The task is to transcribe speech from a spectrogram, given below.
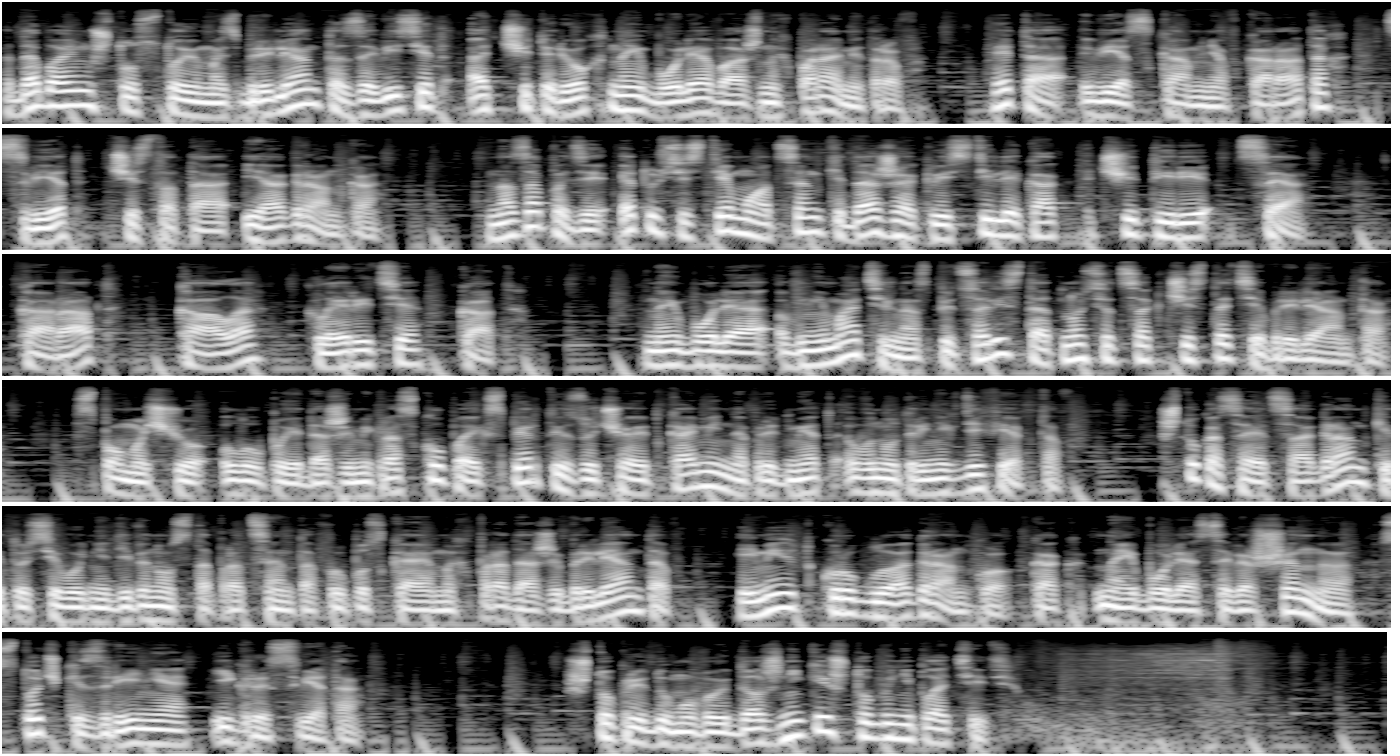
Добавим, что стоимость бриллианта зависит от четырех наиболее важных параметров. Это вес камня в каратах, цвет, чистота и огранка. На Западе эту систему оценки даже окрестили как 4C – карат, кала, clarity, кат – Наиболее внимательно специалисты относятся к чистоте бриллианта. С помощью лупы и даже микроскопа эксперты изучают камень на предмет внутренних дефектов. Что касается огранки, то сегодня 90% выпускаемых в продаже бриллиантов имеют круглую огранку, как наиболее совершенную с точки зрения игры света. Что придумывают должники, чтобы не платить?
